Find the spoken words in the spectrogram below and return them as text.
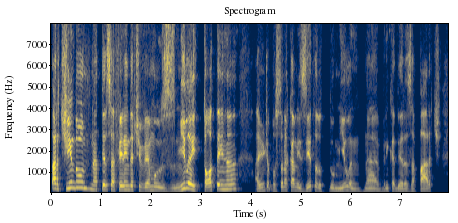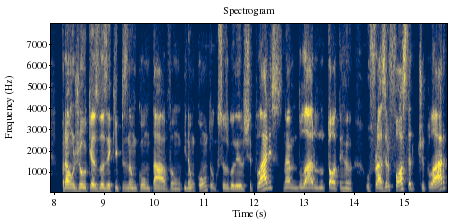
partindo, na terça-feira ainda tivemos Milan e Tottenham. a gente apostou na camiseta do, do Milan, né? Brincadeiras à parte, para um jogo que as duas equipes não contavam e não contam com seus goleiros titulares, né? Do lado do Tottenham, o Fraser Foster, titular,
